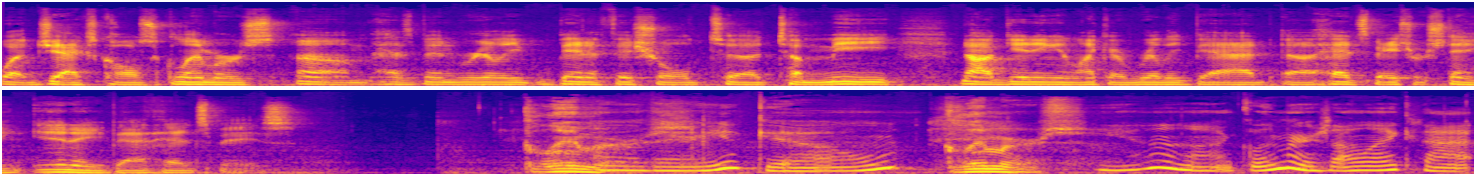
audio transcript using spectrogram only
what Jax calls glimmers um, has been really beneficial to, to me not getting in like a really bad uh, headspace or staying in a bad headspace. Glimmers. There you go. Glimmers. Yeah, glimmers. I like that.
